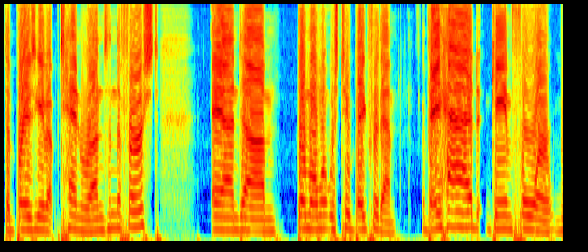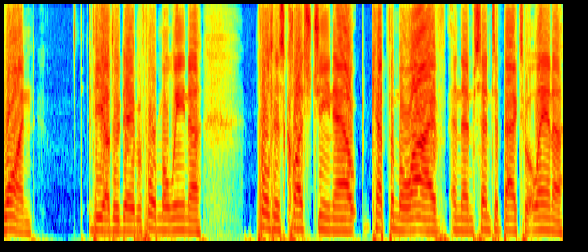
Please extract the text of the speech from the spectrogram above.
The Braves gave up ten runs in the first, and um, the moment was too big for them. They had Game Four won the other day before Molina pulled his clutch gene out, kept them alive, and then sent it back to Atlanta.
